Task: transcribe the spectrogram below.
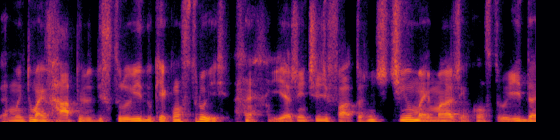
é muito mais rápido destruir do que construir. E a gente, de fato, a gente tinha uma imagem construída,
